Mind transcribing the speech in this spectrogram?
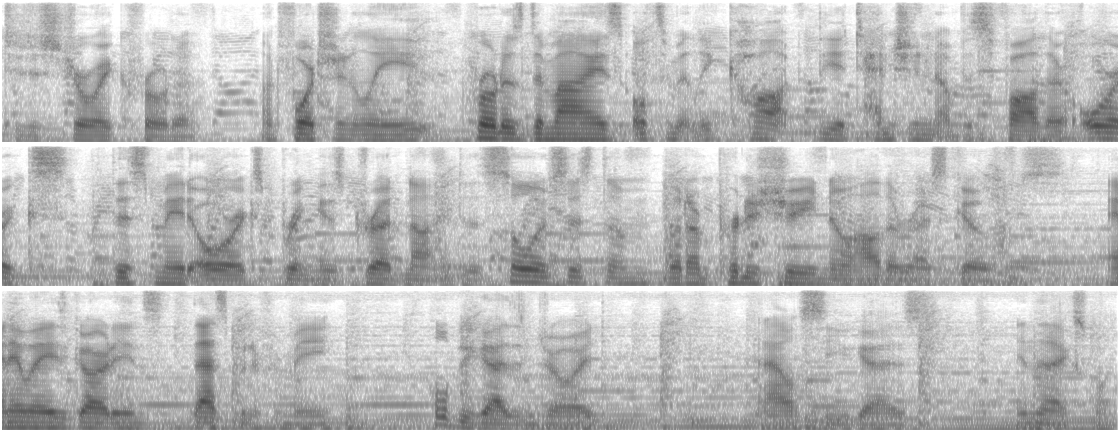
to destroy Crota. Unfortunately, Crota's demise ultimately caught the attention of his father Oryx. This made Oryx bring his dreadnought into the solar system, but I'm pretty sure you know how the rest goes. Anyways, Guardians, that's been it for me. Hope you guys enjoyed, and I'll see you guys in the next one.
